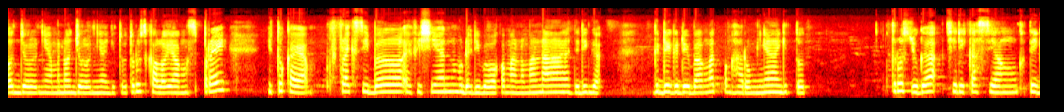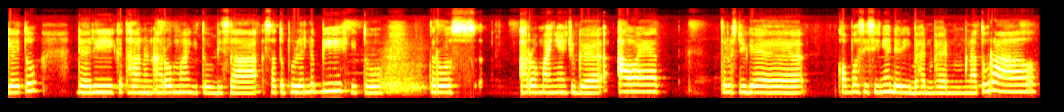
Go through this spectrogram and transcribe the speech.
tonjolnya menonjolnya gitu. Terus kalau yang spray itu kayak fleksibel efisien mudah dibawa ke mana-mana. Jadi nggak gede-gede banget pengharumnya gitu. Terus juga ciri khas yang ketiga itu dari ketahanan aroma gitu. Bisa satu bulan lebih gitu. Terus aromanya juga awet terus juga komposisinya dari bahan-bahan natural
